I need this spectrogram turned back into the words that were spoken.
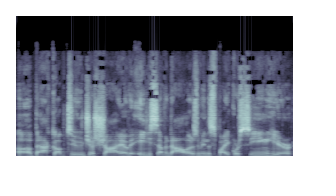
uh, back up to just shy of $87. I mean, the spike we're seeing here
